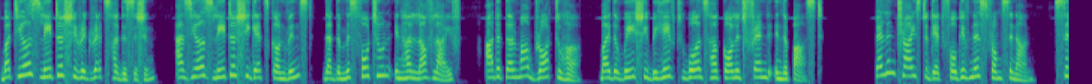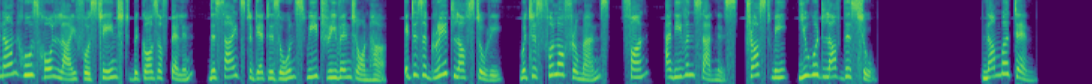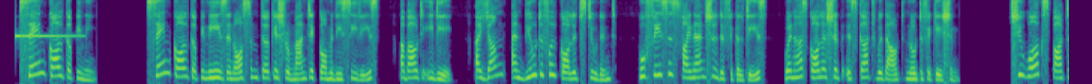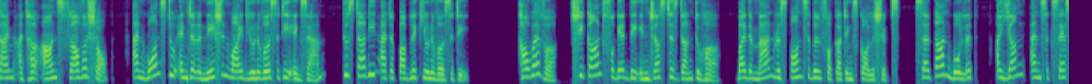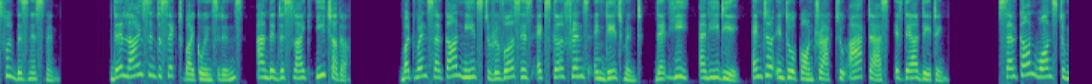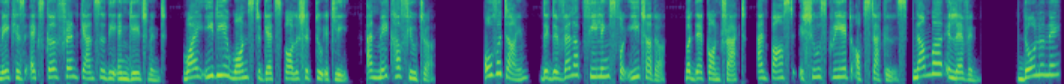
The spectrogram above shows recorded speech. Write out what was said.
But years later she regrets her decision, as years later she gets convinced that the misfortune in her love life are the karma brought to her by the way she behaved towards her college friend in the past. Pelin tries to get forgiveness from Sinan. Sinan whose whole life was changed because of Pelin, decides to get his own sweet revenge on her. It is a great love story, which is full of romance, fun, and even sadness. Trust me, you would love this show. Number 10. Sen Çal Kapımı. Sen Çal Kapımı is an awesome Turkish romantic comedy series about Eda, a young and beautiful college student who faces financial difficulties when her scholarship is cut without notification. She works part-time at her aunt's flower shop and wants to enter a nationwide university exam to study at a public university. However, she can't forget the injustice done to her by the man responsible for cutting scholarships, Serkan Bolat, a young and successful businessman. Their lives intersect by coincidence and they dislike each other. But when Serkan needs to reverse his ex-girlfriend's engagement, then he and Eda enter into a contract to act as if they are dating. Serkan wants to make his ex-girlfriend cancel the engagement, while EDA wants to get scholarship to Italy and make her future. Over time, they develop feelings for each other, but their contract and past issues create obstacles. Number 11. Dolunay.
